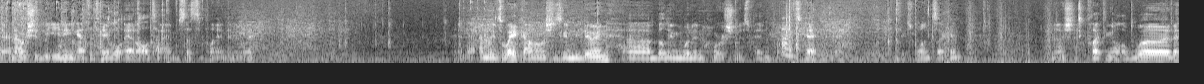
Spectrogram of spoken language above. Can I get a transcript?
There, now we should be eating at the table at all times. That's the plan anyway. And uh, Emily's awake. I don't know what she's going to be doing. Uh, building wooden horseshoes pin. That's okay. Yeah. Takes one second. She's collecting all the wood.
